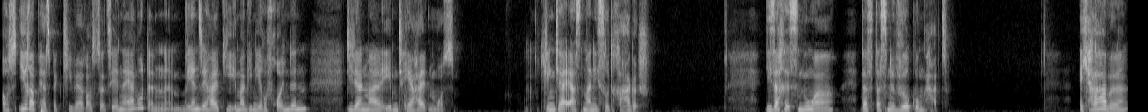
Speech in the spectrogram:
aus ihrer Perspektive heraus zu erzählen, naja gut, dann äh, wählen sie halt die imaginäre Freundin, die dann mal eben herhalten muss. Klingt ja erstmal nicht so tragisch. Die Sache ist nur, dass das eine Wirkung hat. Ich habe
